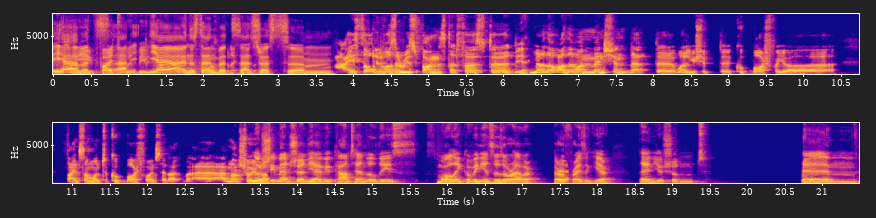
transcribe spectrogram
yeah, the but fight uh, with BBC. Yeah, yeah, I understand, but that's just. Um... I thought it was a response that first uh, the, yeah. the, other other one mentioned that uh, well, you should uh, cook borscht for your. Find someone to cook borscht for instead. I, am not sure. No, she mentioned yeah, if you can't handle these small inconveniences or whatever, paraphrasing yeah. here, then you shouldn't um,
